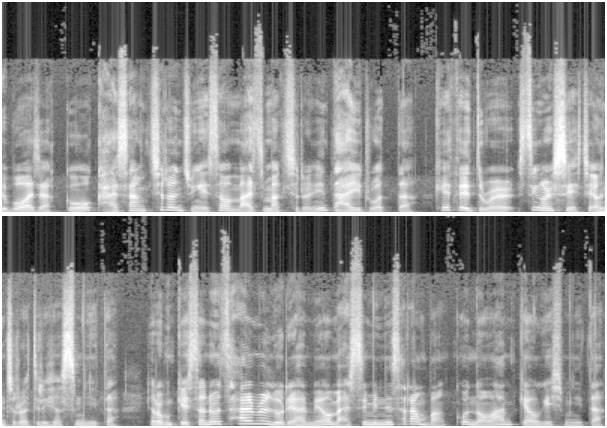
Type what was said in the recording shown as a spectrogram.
드보아 작곡 가상 7원 중에서 마지막 7원이 다 이루었다. 캐세드럴 싱어스의 연주로 들으셨습니다. 여러분께서는 삶을 노래하며 말씀 있는 사랑방 코너와 함께하고 계십니다.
